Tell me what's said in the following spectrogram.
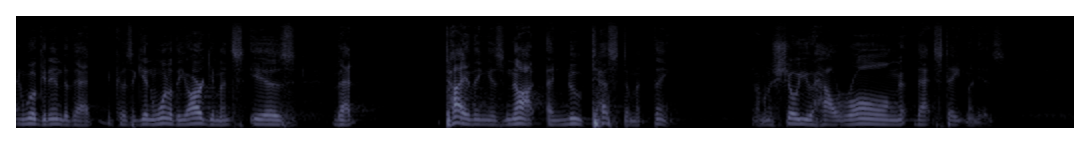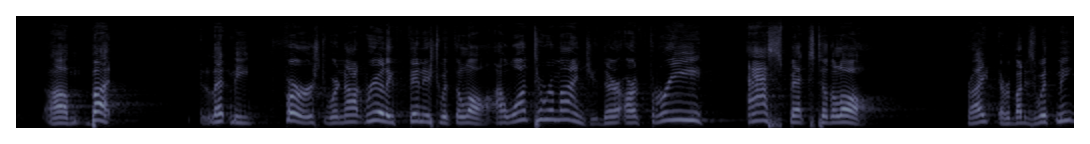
And we'll get into that because, again, one of the arguments is that tithing is not a New Testament thing. And I'm going to show you how wrong that statement is. Um, but let me first, we're not really finished with the law. I want to remind you there are three aspects to the law, right? Everybody's with me?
